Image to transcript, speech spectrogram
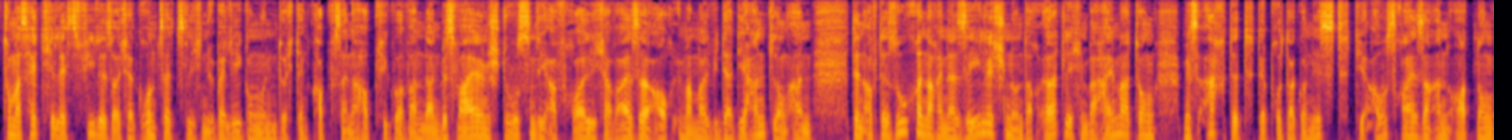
Thomas Hettche lässt viele solcher grundsätzlichen Überlegungen durch den Kopf seiner Hauptfigur wandern. Bisweilen stoßen sie erfreulicherweise auch immer mal wieder die Handlung an. Denn auf der Suche nach einer seelischen und auch örtlichen Beheimatung missachtet der Protagonist die Ausreiseanordnung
